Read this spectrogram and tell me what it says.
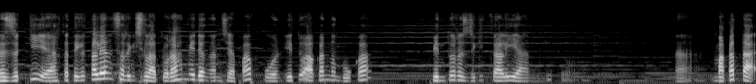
rezeki ya. Ketika kalian sering silaturahmi dengan siapa pun, itu akan membuka pintu rezeki kalian gitu. Nah, maka tak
